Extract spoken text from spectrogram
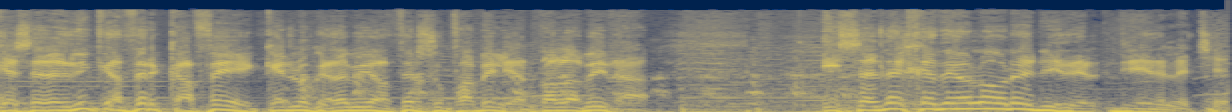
que se dedica a hacer café, que es lo que ha debido hacer su familia toda la vida, y se deje de olores ni de, leche.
